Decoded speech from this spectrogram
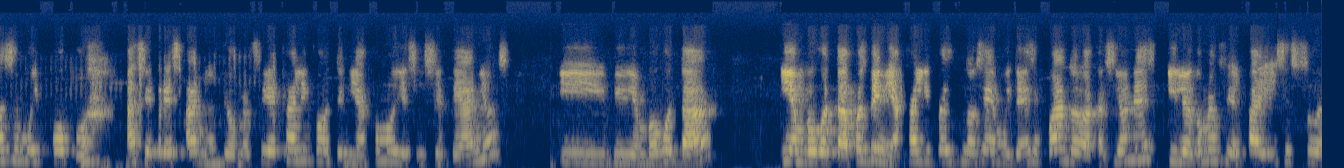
hace muy poco, hace tres años. Yo me fui de Cali cuando tenía como 17 años y viví en Bogotá. Y en Bogotá pues venía a Cali pues no sé, muy de vez en cuando, de vacaciones. Y luego me fui al país, estuve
